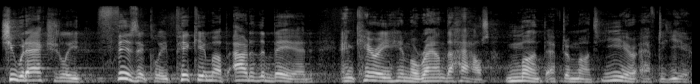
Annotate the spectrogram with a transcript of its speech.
she would actually physically pick him up out of the bed and carry him around the house month after month, year after year.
